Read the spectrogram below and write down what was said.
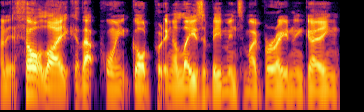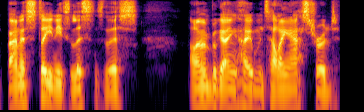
And it felt like at that point, God putting a laser beam into my brain and going, Bannister, you need to listen to this. I remember going home and telling Astrid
